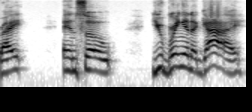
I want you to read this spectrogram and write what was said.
Right? And so you bring in a guy,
